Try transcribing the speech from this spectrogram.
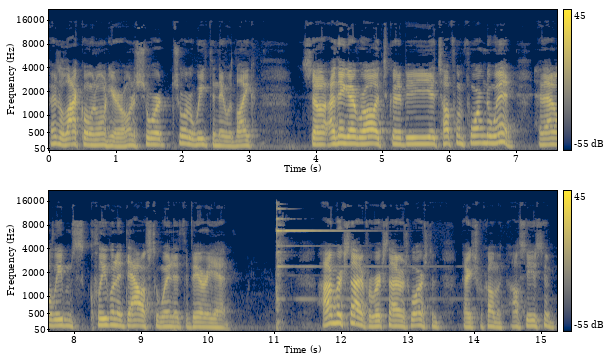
There's a lot going on here on a short, shorter week than they would like. So I think overall it's going to be a tough one for them to win. And that'll leave them Cleveland and Dallas to win at the very end. I'm Rick Snider for Rick Snider's Washington. Thanks for coming. I'll see you soon.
